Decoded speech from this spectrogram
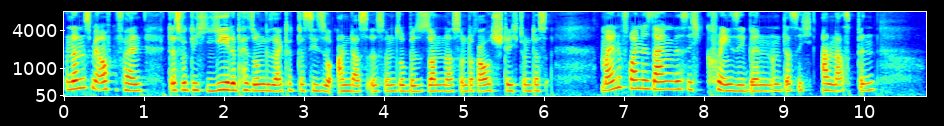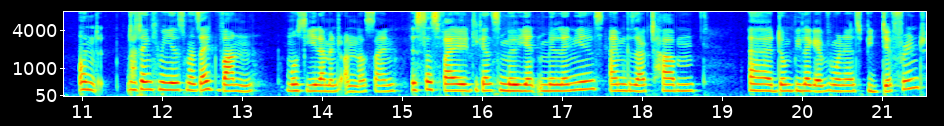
Und dann ist mir aufgefallen, dass wirklich jede Person gesagt hat, dass sie so anders ist und so besonders und raussticht und dass meine Freunde sagen, dass ich crazy bin und dass ich anders bin. Und da denke ich mir jedes Mal, seit wann muss jeder Mensch anders sein. Ist das, weil die ganzen Millennials einem gesagt haben, uh, don't be like everyone else, be different?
